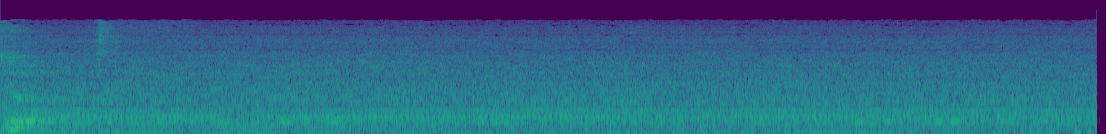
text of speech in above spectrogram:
so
